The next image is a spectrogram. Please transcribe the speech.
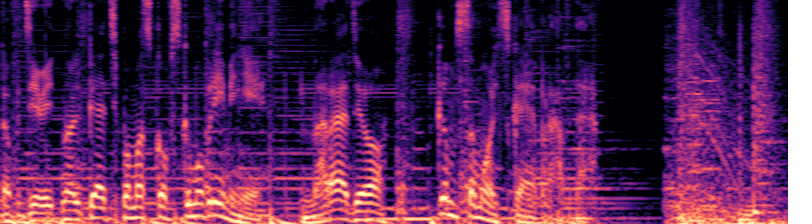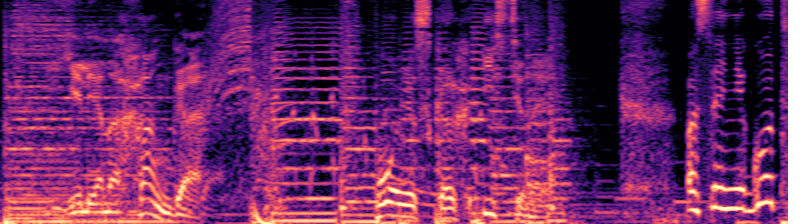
в 9.05 по московскому времени на радио «Комсомольская правда». Елена Ханга. В поисках истины. Последний год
